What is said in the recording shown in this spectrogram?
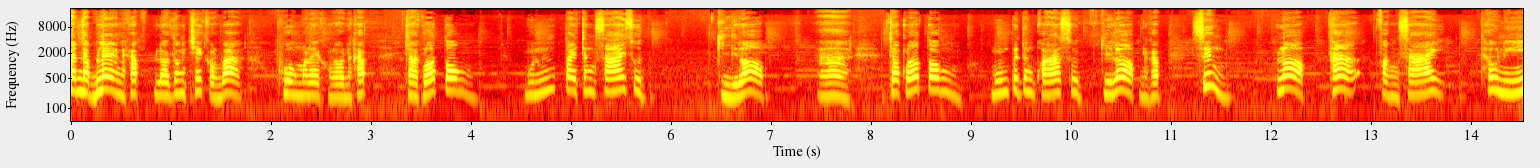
อันดับแรกนะครับ เราต้องเช็คก่อนว่าพวงมาลัยของเรานะครับ จากล้อตรงหมุนไปทางซ้ายสุดกี่รอบอ่าจากล้อตรงหมุนไปทางขวาสุดกี่รอบนะครับ ซึ่งรอบถ้าฝั่งซ้ายเท่านี้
